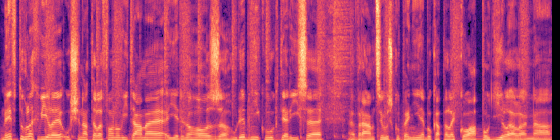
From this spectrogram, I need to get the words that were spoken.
My v tuhle chvíli už na telefonu vítáme jednoho z hudebníků, který se v rámci uskupení nebo kapely Koa podílel na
